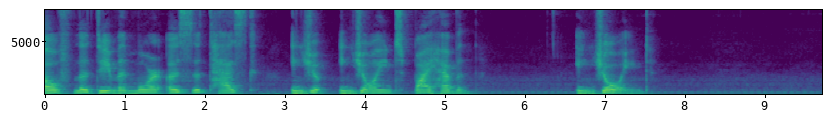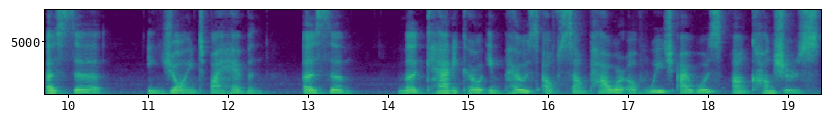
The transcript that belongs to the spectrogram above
of the demon more as a task enjo- enjoined by heaven, enjoined as the enjoined by heaven as the mechanical impulse of some power of which I was unconscious,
